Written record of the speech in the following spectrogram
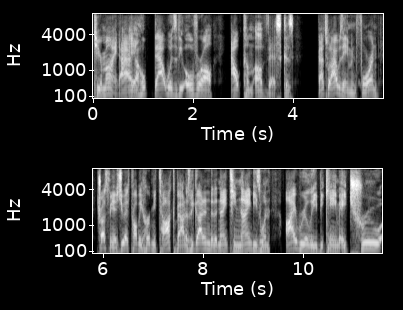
to your mind. I, I hope that was the overall outcome of this because that's what I was aiming for. And trust me, as you guys probably heard me talk about, as we got into the 1990s when I really became a true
